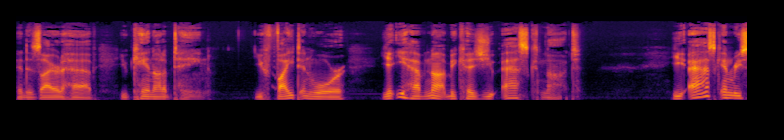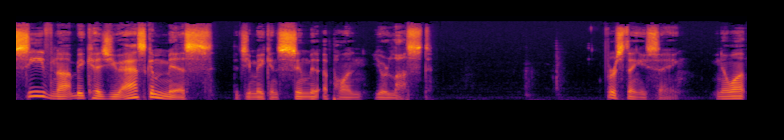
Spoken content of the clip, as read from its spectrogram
and desire to have, you cannot obtain. You fight and war, yet ye have not because you ask not. Ye ask and receive not because you ask amiss, that ye may consume it upon your lust. First thing he's saying, you know what?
